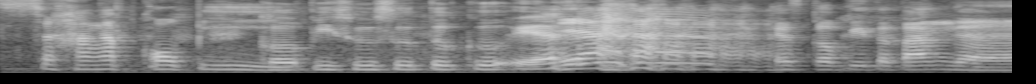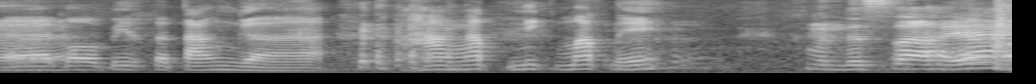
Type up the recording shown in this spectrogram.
sehangat kopi. Kopi susu tuku ya. ya. Es kopi tetangga. Eh, kopi tetangga. Hangat nikmat nih. Mendesah ya.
